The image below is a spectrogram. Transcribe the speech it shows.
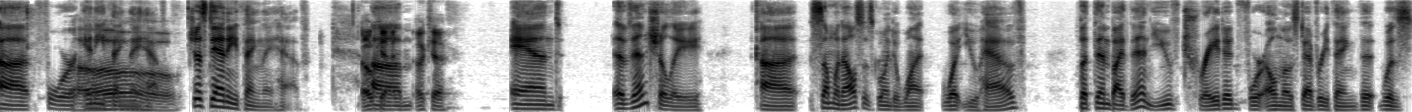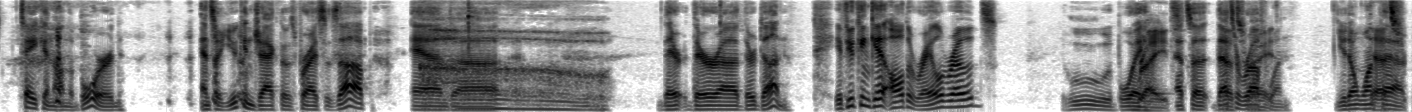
uh, for anything they have, Oh. just anything they have. Okay. um, okay. And eventually, uh, someone else is going to want what you have. But then by then, you've traded for almost everything that was taken on the board. And so you can jack those prices up and uh, oh. they're they're uh, they're done. If you can get all the railroads, ooh boy, Right. that's a that's, That's a rough right. one. You don't want That's- that.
